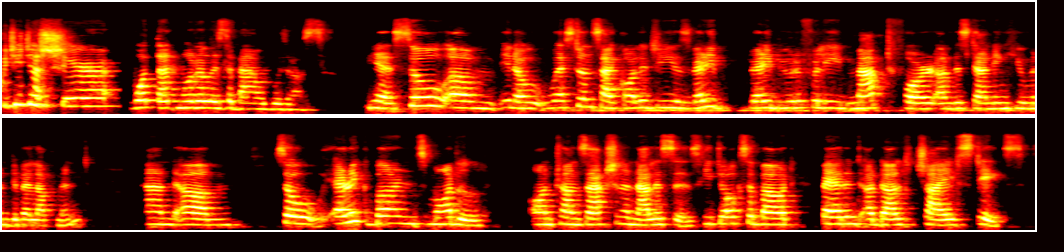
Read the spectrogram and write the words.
Could you just share what that model is about with us? Yes. So, um, you know, Western psychology is very, very beautifully mapped for understanding human development. And um, so, Eric Berne's model on transaction analysis, he talks about parent adult child states.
